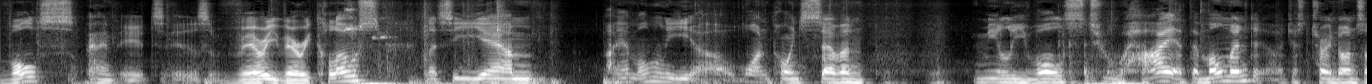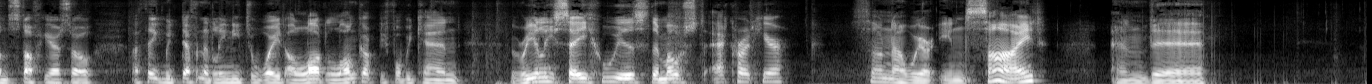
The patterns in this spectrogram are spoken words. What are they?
volts and it is very very close let's see yeah I'm I am only uh, 1.7 millivolts too high at the moment. I just turned on some stuff here, so I think we definitely need to wait a lot longer before we can really say who is the most accurate here. So now we're inside, and uh,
